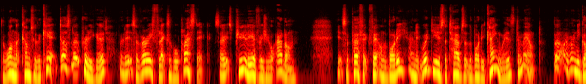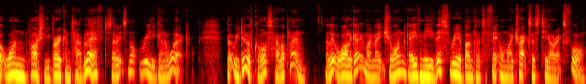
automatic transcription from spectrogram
The one that comes with the kit does look pretty good, but it's a very flexible plastic, so it's purely a visual add-on. It's a perfect fit on the body, and it would use the tabs that the body came with to mount, but I've only got one partially broken tab left, so it's not really going to work. But we do, of course, have a plan. A little while ago, my mate Sean gave me this rear bumper to fit on my Traxxas TRX4.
